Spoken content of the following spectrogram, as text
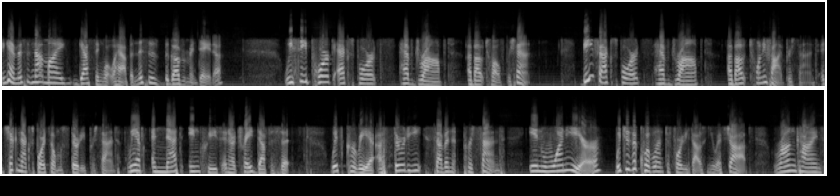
Again, this is not my guessing what will happen. This is the government data. We see pork exports have dropped about 12%. Beef exports have dropped about 25%, and chicken exports almost 30%. We have a net increase in our trade deficit with Korea a 37% in one year, which is equivalent to 40,000 U.S. jobs. Ron Kind's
